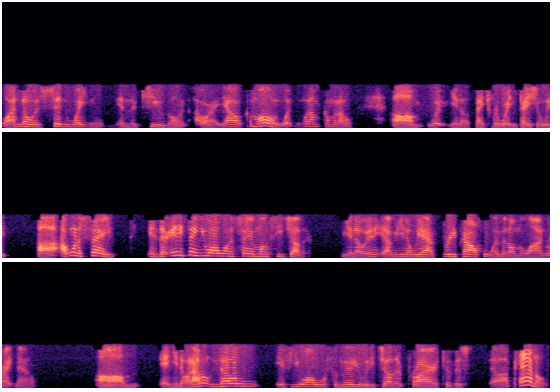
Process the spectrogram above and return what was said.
well, I know is sitting waiting in the queue, going, "All right, y'all, come on, what when I'm coming on." Um, you know, thank you for waiting patiently. Uh, I want to say, is there anything you all want to say amongst each other? You know, any, I mean, you know, we have three powerful women on the line right now, um, and you know, and I don't know if you all were familiar with each other prior to this uh, panel,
